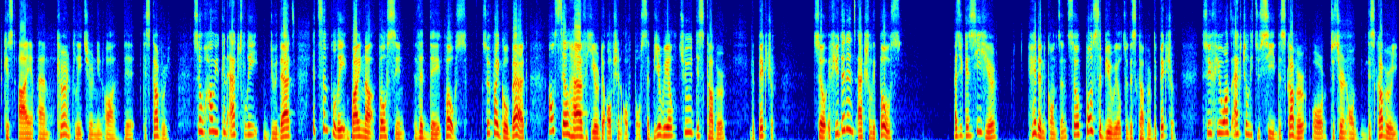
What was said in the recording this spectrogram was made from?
Because I am currently turning off the discovery. So how you can actually do that? It's simply by not posting the day post. So if I go back, I'll still have here the option of post a BeReal to discover the picture. So if you didn't actually post, as you can see here, hidden content, so post a BeReal to discover the picture. So if you want actually to see discover or to turn on discovery,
